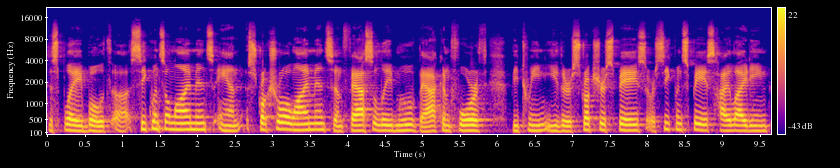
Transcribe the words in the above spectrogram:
display both uh, sequence alignments and structural alignments and facilely move back and forth between either structure space or sequence space, highlighting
